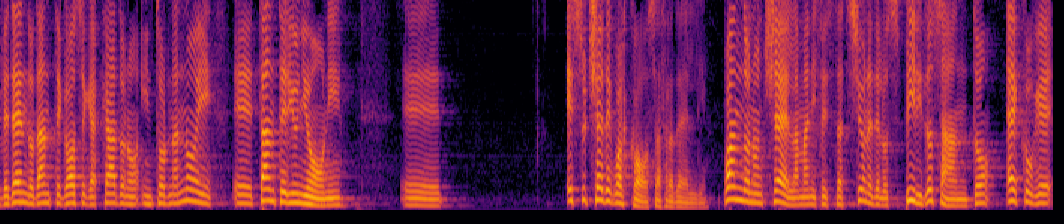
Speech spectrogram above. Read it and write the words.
vedendo tante cose che accadono intorno a noi, eh, tante riunioni eh, e succede qualcosa, fratelli. Quando non c'è la manifestazione dello Spirito Santo, ecco che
